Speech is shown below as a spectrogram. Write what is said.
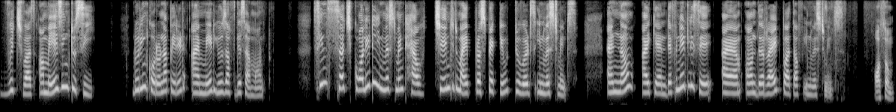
which was amazing to see. During corona period, I made use of this amount. Since such quality investment have changed my perspective towards investments, and now I can definitely say I am on the right path of investments. Awesome.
